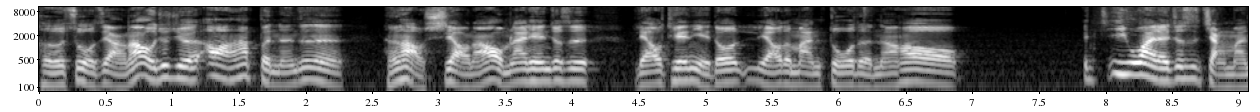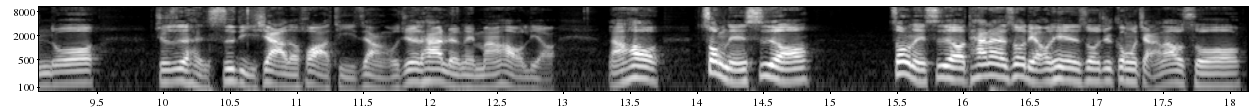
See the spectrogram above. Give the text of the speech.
合作这样，然后我就觉得，哦，他本人真的很好笑。然后我们那天就是聊天，也都聊得蛮多的。然后意外的就是讲蛮多，就是很私底下的话题。这样，我觉得他人也蛮好聊。然后重点是哦，重点是哦，他那时候聊天的时候就跟我讲到说，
